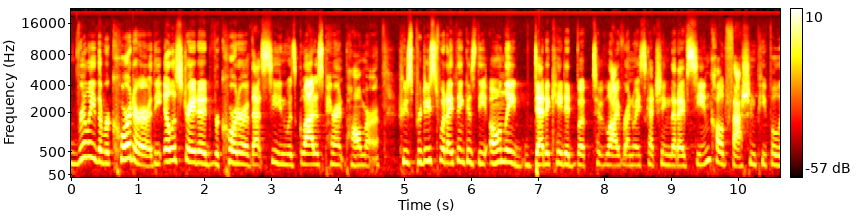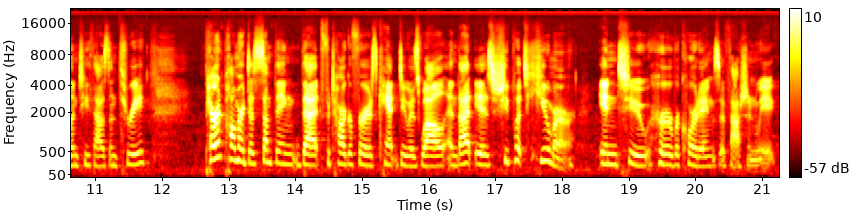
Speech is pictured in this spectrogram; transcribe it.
really, the recorder, the illustrated recorder of that scene was Gladys Perint Palmer, who's produced what I think is the only dedicated book to live runway sketching that I've seen called Fashion People in 2003. Perint Palmer does something that photographers can't do as well, and that is she puts humor into her recordings of Fashion Week.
